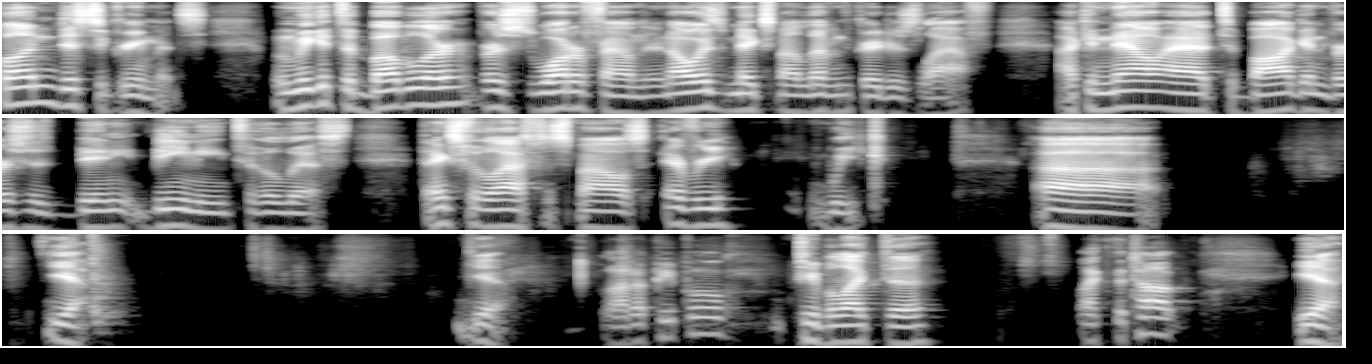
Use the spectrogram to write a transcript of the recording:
fun disagreements. When we get to bubbler versus water fountain, it always makes my 11th graders laugh. I can now add toboggan versus beanie, beanie to the list. Thanks for the laughs and smiles every week. Uh, yeah. Yeah. A lot of people People like the, like the talk. yeah,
